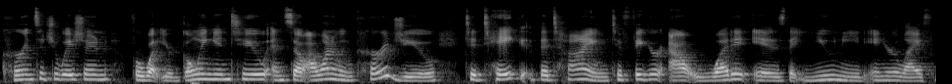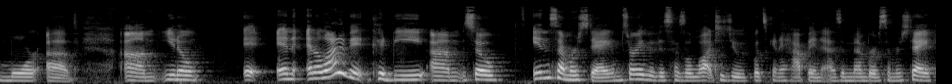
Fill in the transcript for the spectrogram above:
current situation, for what you're going into. And so I want to encourage you to take the time to figure out what it is that you need in your life more of. Um, you know, it, and and a lot of it could be um, so in Summer Stay. I'm sorry that this has a lot to do with what's going to happen as a member of Summer Stay.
